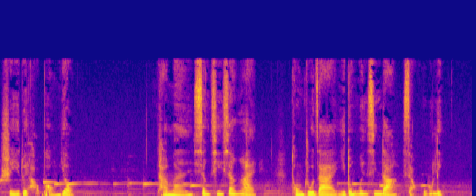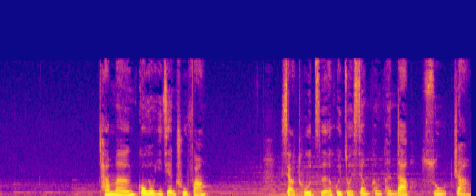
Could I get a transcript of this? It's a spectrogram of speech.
是一对好朋友。他们相亲相爱，同住在一栋温馨的小屋里。他们共用一间厨房。小兔子会做香喷喷的酥炸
